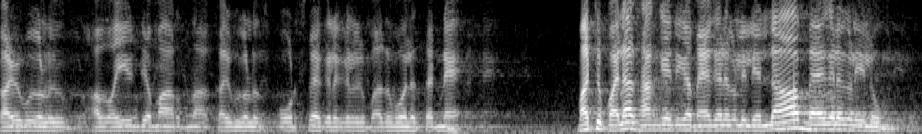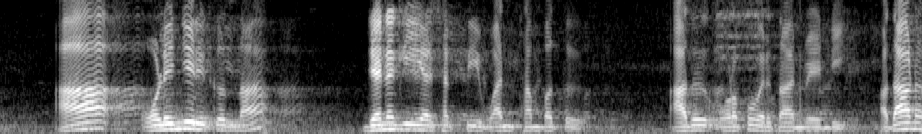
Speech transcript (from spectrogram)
കഴിവുകൾ വൈവിധ്യമാർന്ന കഴിവുകൾ സ്പോർട്സ് മേഖലകളിലും അതുപോലെ തന്നെ മറ്റു പല സാങ്കേതിക മേഖലകളിൽ എല്ലാ മേഖലകളിലും ആ ഒളിഞ്ഞിരിക്കുന്ന ജനകീയ ശക്തി വൻ സമ്പത്ത് അത് ഉറപ്പുവരുത്താൻ വേണ്ടി. അതാണ്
